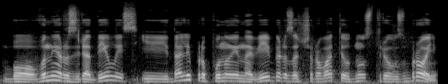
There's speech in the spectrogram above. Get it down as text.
бо вони розрядились і далі пропонує на вибір зачарувати одну з трьох зброй.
